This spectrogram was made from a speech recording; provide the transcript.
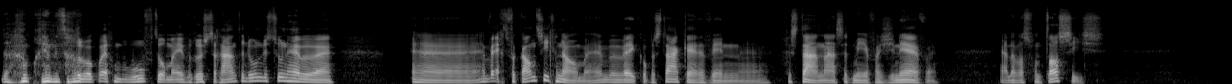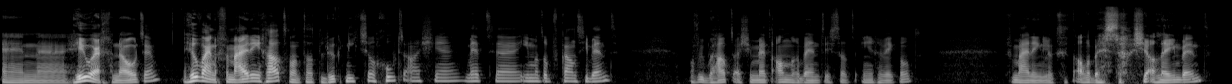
op een gegeven moment hadden we ook echt een behoefte om even rustig aan te doen. Dus toen hebben we, hebben we echt vakantie genomen. Hebben een week op een staakervin eh gestaan naast het meer van Genève. Ja, dat was fantastisch. En heel erg genoten. Heel weinig vermijding gehad, want dat lukt niet zo goed als je met eh, iemand op vakantie bent. Of überhaupt als je met anderen bent, is dat ingewikkeld. Vermijding lukt het allerbeste als je alleen bent.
